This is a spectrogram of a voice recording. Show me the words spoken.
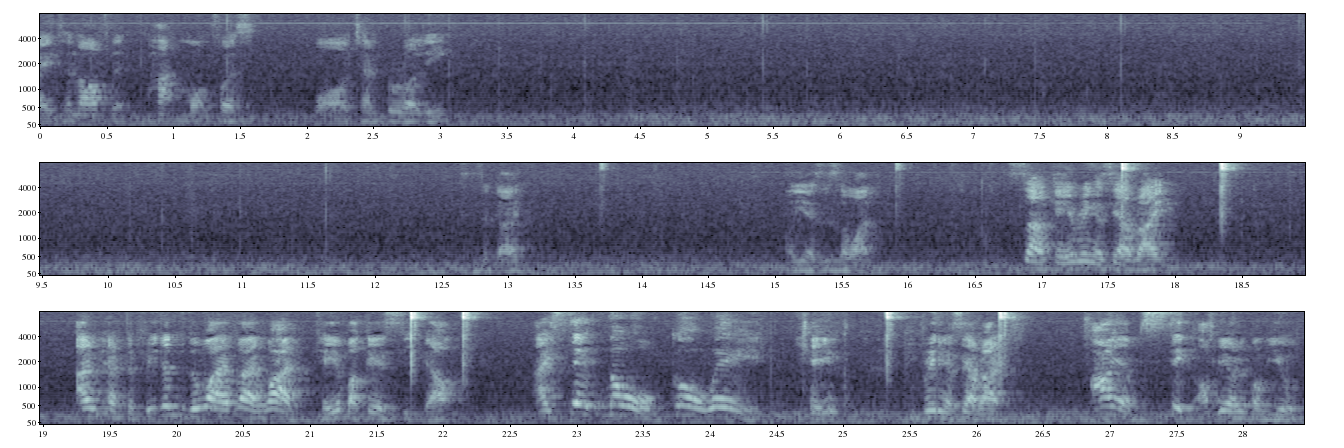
I turn off the hard mode first for temporarily the guy? Oh yes, this is the one. Sir, can you ring seat right? I have the freedom to do whatever I want. Can you buckle your seatbelt? I said no, go away. Can you bring yourself right? I am sick of hearing from you.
